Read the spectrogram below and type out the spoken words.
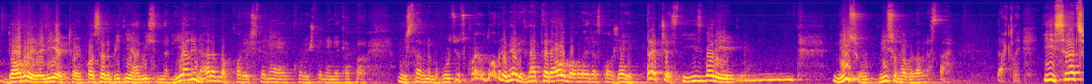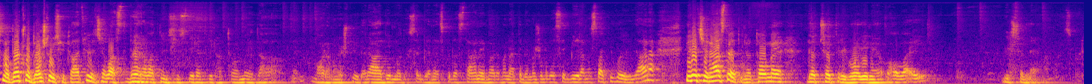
dobro ili nije, to je posebno bitnije, ja mislim da nije, ali naravno korištena je, korištena je nekakva ustavna mogućnost koja je u dobroj meri, znate, raobovala i raspoloženje. Prečesti izbori nisu, nisu mnogo dobra stvar. Dakle, i sad smo dakle došli u situaciju da će vlast verovatno insistirati na tome da moramo nešto i da radimo, da Srbija ne sme da stane, moramo napred, ne možemo da se biramo svaki godinu dana i da će nastaviti na tome da četiri godine ovaj, više nemamo izbore.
